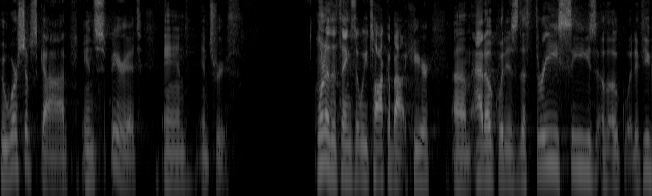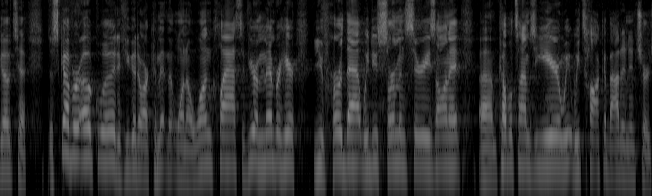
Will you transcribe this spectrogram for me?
who worships God in spirit and in truth. One of the things that we talk about here um, at Oakwood is the three C's of Oakwood. If you go to Discover Oakwood, if you go to our Commitment 101 class, if you're a member here, you've heard that. We do sermon series on it um, a couple times a year. We, we talk about it in church.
